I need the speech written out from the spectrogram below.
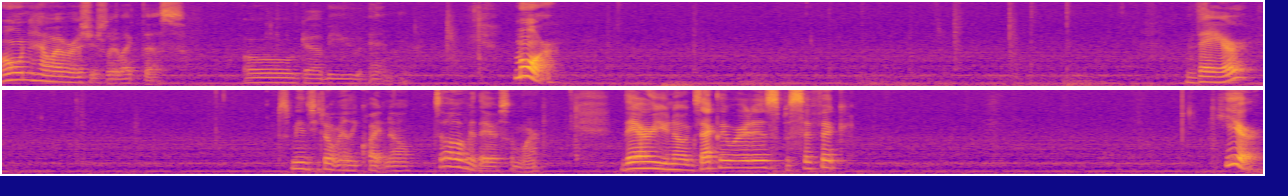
Own, however, is usually like this. O-W-N. More. There. This means you don't really quite know. It's over there somewhere. There, you know exactly where it is, specific. here.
